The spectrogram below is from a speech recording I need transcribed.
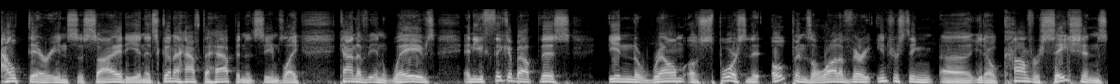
out there in society. And it's going to have to happen it seems like kind of in waves. And you think about this in the realm of sports, and it opens a lot of very interesting, uh, you know, conversations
